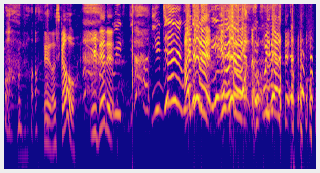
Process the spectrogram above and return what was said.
Paul, Paul. Dude, let's go. We did it. We, you did it. We I did it. You did it. We did it.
